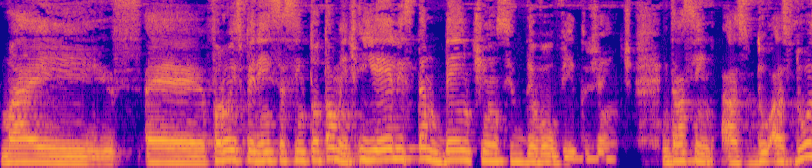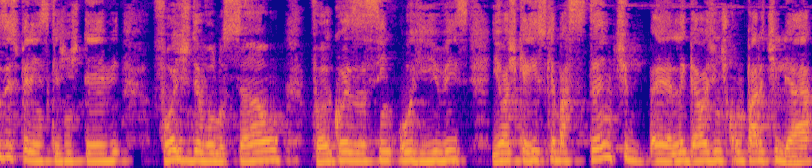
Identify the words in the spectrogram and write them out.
mas é, foram experiências assim totalmente. E eles também tinham sido devolvidos, gente. Então, assim, as, du as duas experiências que a gente teve foi de devolução, foi coisas assim horríveis. E eu acho que é isso que é bastante é, legal a gente compartilhar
